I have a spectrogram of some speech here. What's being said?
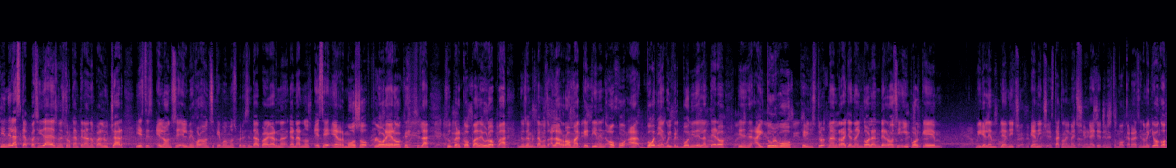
tiene las capacidades nuestro canterano para luchar y este es el 11, el mejor 11 que podemos presentar para ganarnos ese hermoso florero que es la Supercopa de Europa. Y nos enfrentamos a la Roma que tienen, ojo, a Boni, a Wilfred Boni delantero, tienen a Iturbo, Kevin Strutman, Ryan Nainggolan, De Rossi. Y porque Miralem Pjanic. Pjanic está con el Manchester United en este modo carrera, si no me equivoco.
